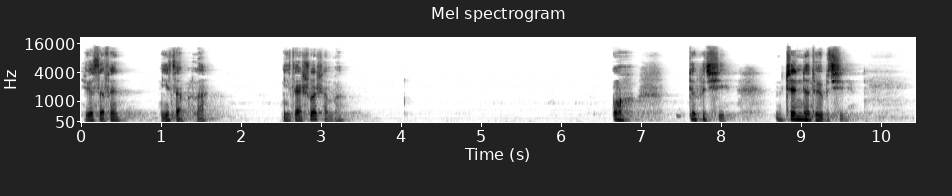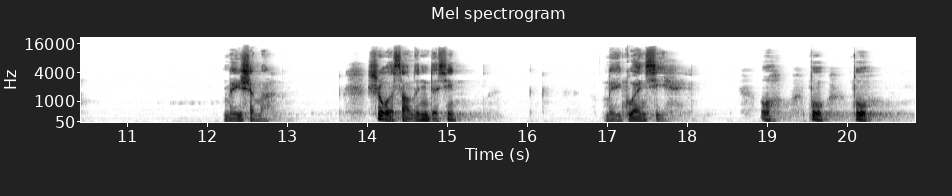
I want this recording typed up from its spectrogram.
约瑟芬，你怎么了？你在说什么？哦，对不起，真的对不起。没什么，是我扫了你的兴。没关系。哦，不不，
